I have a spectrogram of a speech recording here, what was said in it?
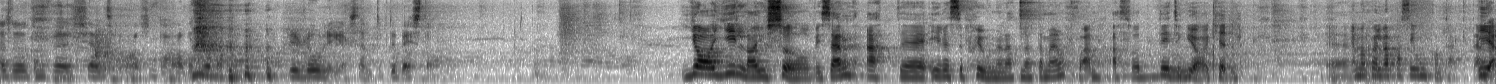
Alltså typ eh, känslan och sånt där av att jobba. Det roligaste, eller typ det bästa. Jag gillar ju servicen, att eh, i receptionen att möta människan. Alltså det tycker jag är kul. Ja, men själva personkontakten. Ja,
